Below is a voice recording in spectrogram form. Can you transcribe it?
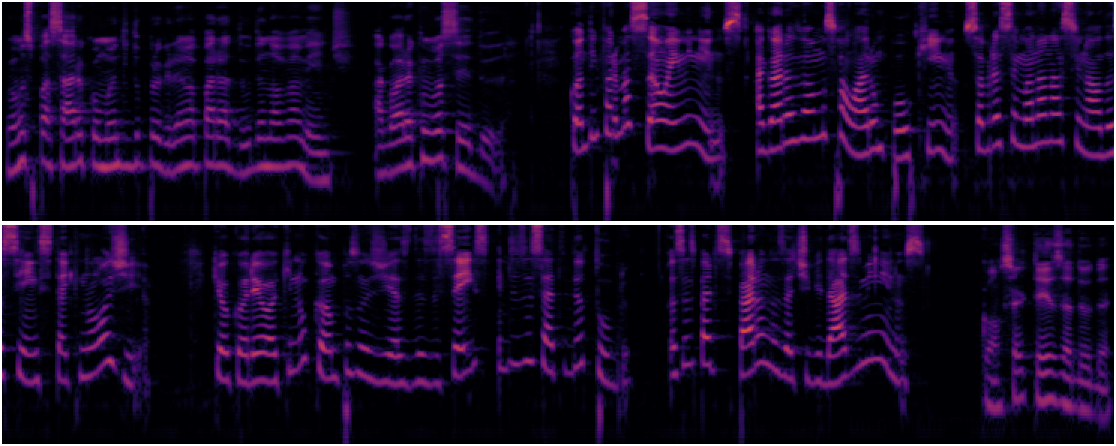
Vamos passar o comando do programa para a Duda novamente. Agora é com você, Duda. Quanta informação, hein, meninos? Agora vamos falar um pouquinho sobre a Semana Nacional da Ciência e Tecnologia, que ocorreu aqui no campus nos dias 16 e 17 de outubro. Vocês participaram das atividades, meninos? Com certeza, Duda.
